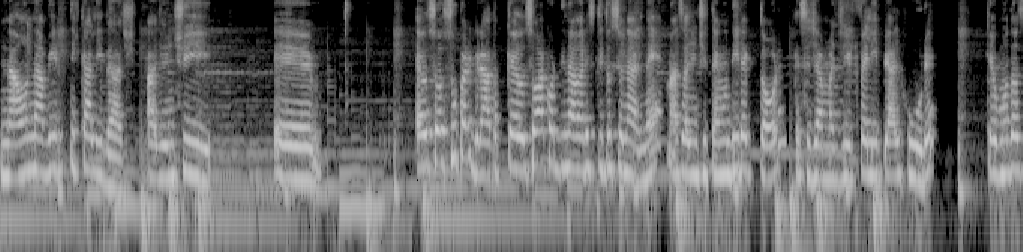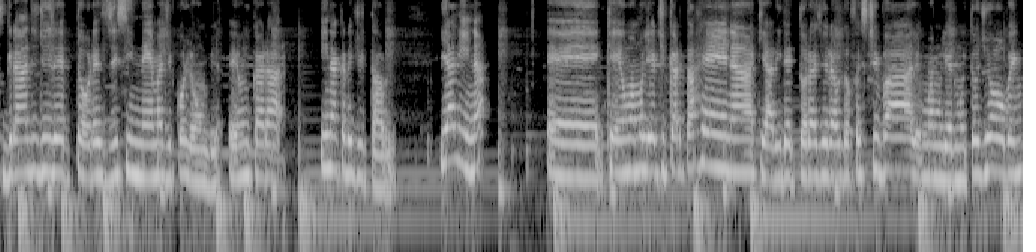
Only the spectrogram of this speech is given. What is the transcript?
não na verticalidade. A gente é, eu sou super grata, porque eu sou a coordenadora institucional, né? Mas a gente tem um diretor, que se chama de Felipe Aljure, que é um dos grandes diretores de cinema de Colômbia. É um cara inacreditável. E a Lina, é, que é uma mulher de Cartagena, que é a diretora-geral do festival, uma mulher muito jovem,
